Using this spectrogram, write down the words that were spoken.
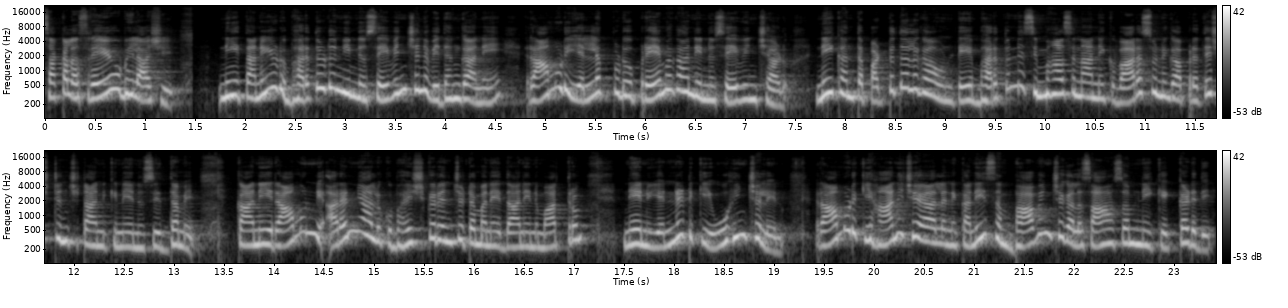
సకల శ్రేయోభిలాషి. నీ తనయుడు భరతుడు నిన్ను సేవించిన విధంగానే రాముడు ఎల్లప్పుడూ ప్రేమగా నిన్ను సేవించాడు. నీకంత పట్టుదలగా ఉంటే భరతుని సింహాసనానికి వారసునిగా ప్రతిష్ఠించటానికి నేను సిద్ధమే. కానీ రాముణ్ణి అరణ్యాలకు బహిష్కరించటం అనే దానిని మాత్రం నేను ఎన్నటికీ ఊహించలేను. రాముడికి హాని చేయాలని కనీసం భావించగల సాహసం నీకెక్కడిది?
